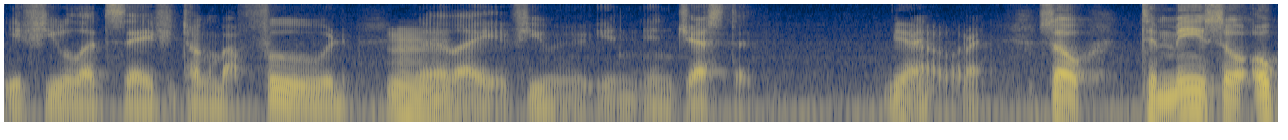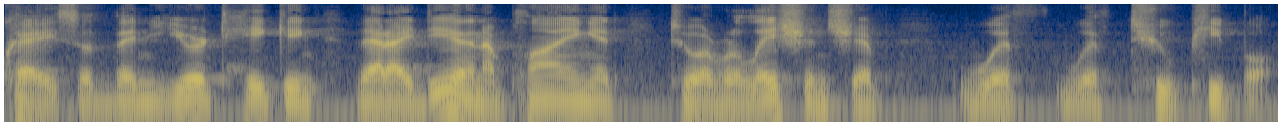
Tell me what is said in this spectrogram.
if you let's say if you're talking about food, uh, like if you in, ingest it. Yeah, Right, right. So to me, so okay, so then you're taking that idea and applying it to a relationship with with two people.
